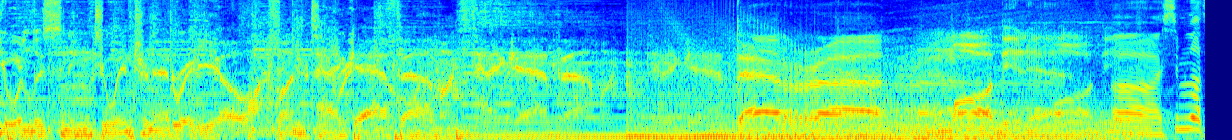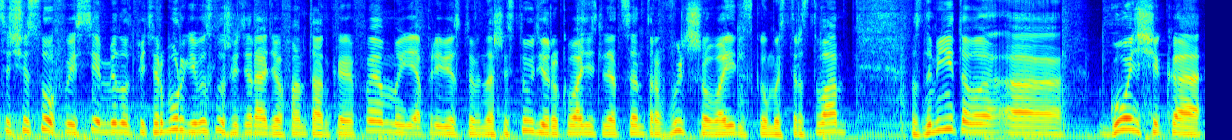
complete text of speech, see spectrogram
You're listening to Internet Radio. Fontanka FM. Terra Mobile. А, 17 часов и 7 минут в Петербурге. Вы слушаете радио Фонтанка ФМ. Я приветствую в нашей студии руководителя Центра высшего водительского мастерства, знаменитого а, гонщика,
